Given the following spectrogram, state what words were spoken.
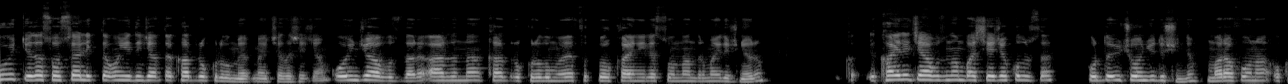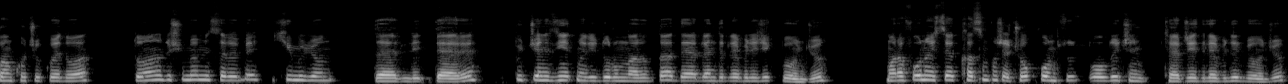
Bu videoda Sosyal Lig'de 17. hafta kadro kurulumu yapmaya çalışacağım. Oyuncu havuzları ardından kadro kurulumu ve futbol kaynağı ile sonlandırmayı düşünüyorum. Ka- Kayleci havuzundan başlayacak olursa burada 3 oyuncu düşündüm. Marafona, Okan Koçuk ve Doğan. Doğan'ı düşünmemin sebebi 2 milyon değerli, değeri. Bütçenizin yetmediği durumlarda değerlendirilebilecek bir oyuncu. Marafona ise Kasımpaşa çok formsuz olduğu için tercih edilebilir bir oyuncu.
